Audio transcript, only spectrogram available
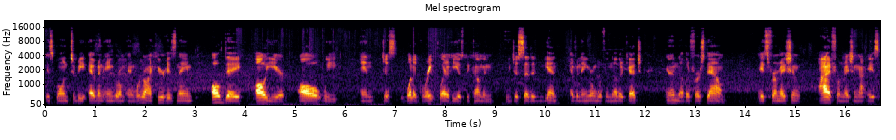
is going to be Evan Engram, and we're going to hear his name all day, all year, all week, and just what a great player he has become. And we just said it again Evan Engram with another catch and another first down. Ace formation, I formation, not ace,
